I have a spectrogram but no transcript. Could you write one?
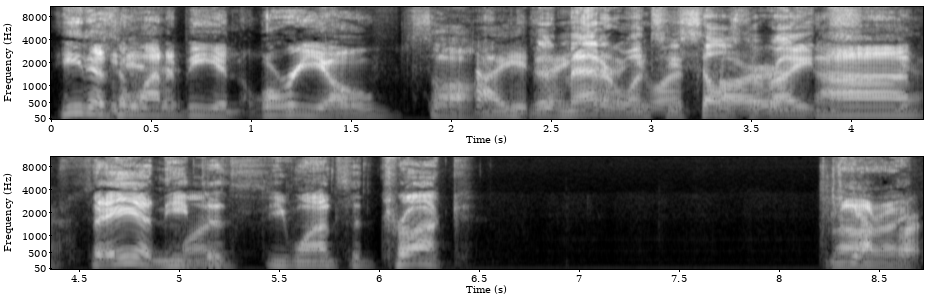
He doesn't He want to be an Oreo song. Oh, you Doesn't matter uh, once he wants sells the cars. rights. I'm saying he Once. does. He wants a truck. All Yeah, right.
